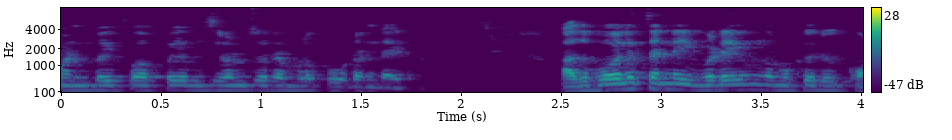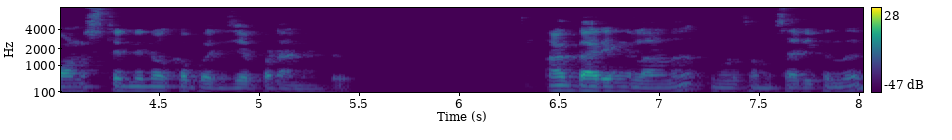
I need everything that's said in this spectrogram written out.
one by four by epsilon zero നമ്മൾ കൂടെ ഉണ്ടായിരുന്നു. അതുപോലെ തന്നെ ഇവിടെയും നമുക്കൊരു കോൺസ്റ്റന്റിനൊക്കെ പരിചയപ്പെടാനുണ്ട്. ആ കാര്യങ്ങളാണ് നമ്മൾ സംസാരിക്കുന്നത്.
